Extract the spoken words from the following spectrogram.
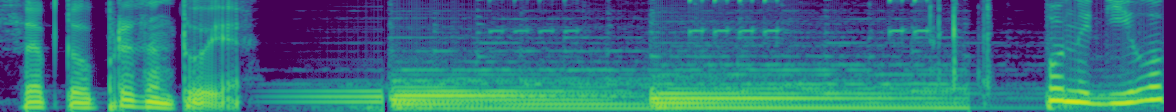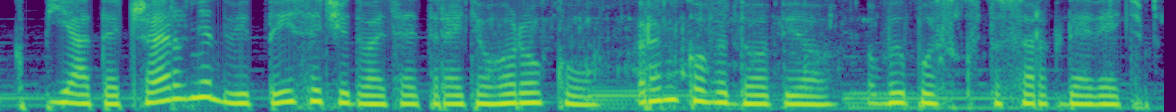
Септо презентує Понеділок, 5 червня 2023 року. Ранкове допіо. Випуск 149.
